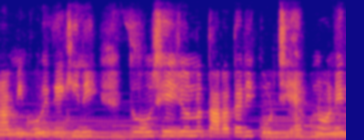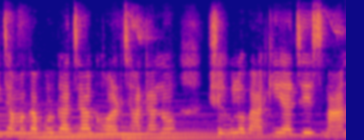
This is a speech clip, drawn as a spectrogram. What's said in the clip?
আমি ঘড়ি দেখিনি, তো সেই জন্য তাড়াতাড়ি করছি। এখন অনেক জামা কাপড় কাচা ঘর ঝাঁটানো, সেগুলো বাকি আছে, স্নান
